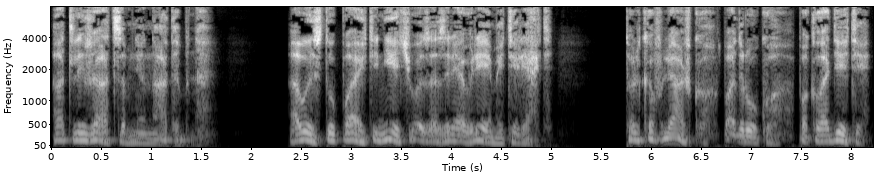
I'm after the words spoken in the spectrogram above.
Отлежаться мне надобно. А вы ступайте, нечего зазря время терять. Только фляжку под руку покладите.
